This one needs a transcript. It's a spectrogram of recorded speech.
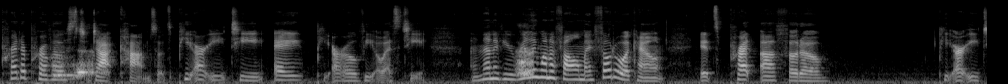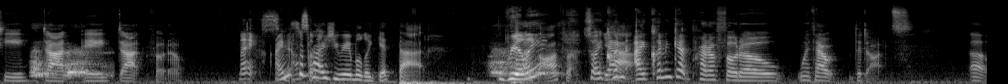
pretaprovost.com. So it's P R E T A P R O V O S T. And then if you really want to follow my photo account, it's preta photo. P R E T dot A dot photo. Nice. I'm Awesome. surprised you were able to get that. Really? That's awesome. So I Yeah. couldn't I couldn't get preta photo without the dots. Oh,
